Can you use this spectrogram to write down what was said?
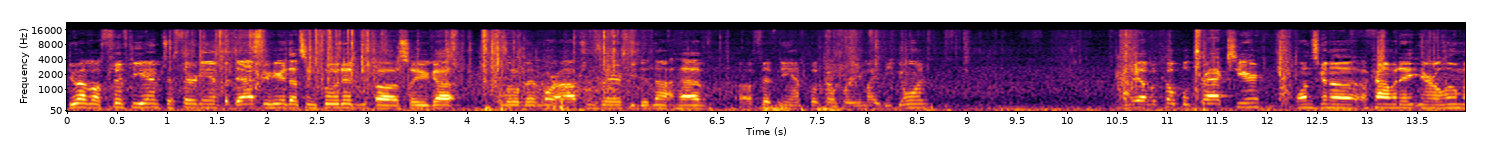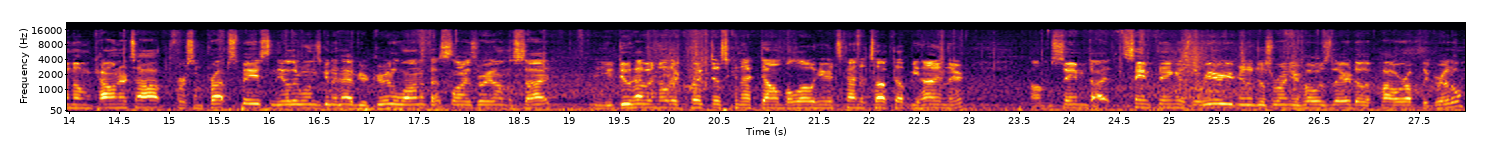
Do have a 50 amp to 30 amp adapter here that's included, uh, so you got a little bit more options there if you did not have a 50 amp hookup where you might be going. And we have a couple tracks here. One's gonna accommodate your aluminum countertop for some prep space, and the other one's gonna have your griddle on it that slides right on the side. And you do have another quick disconnect down below here. It's kind of tucked up behind there. Um, same, same thing as the rear. You're going to just run your hose there to power up the griddle.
